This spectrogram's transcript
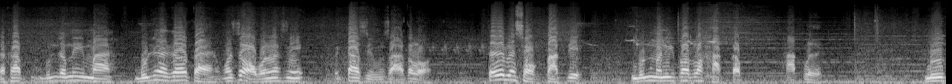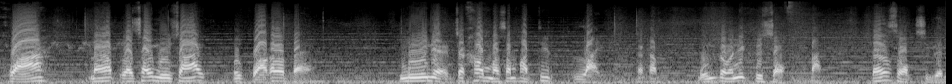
นะครับหมุนจากนี้มาหมุนยังไงก็แล้วแต่มันจะออกมาลักษณะนี้เป็น 90 องศาตลอด แต่ถ้าเป็นศอกตัดนี่หมุนมานี่ปั๊บเราหักกับหักเลย มือขวานะครับ เราใช้มือซ้ายมือขวาก็แล้วแต่ มือเนี่ยจะเข้ามาสัมผัสที่ไหล่นะครับ หมุนกับมันนี่คือศอกตัดแต่ถ้าศอกเฉือน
